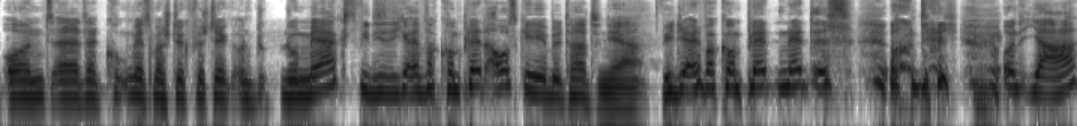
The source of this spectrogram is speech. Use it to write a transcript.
Und äh, da gucken wir jetzt mal Stück für Stück. Und du, du merkst, wie die sich einfach komplett ausgehebelt hat. Ja. Wie die einfach komplett nett ist. Und ich, und ja,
